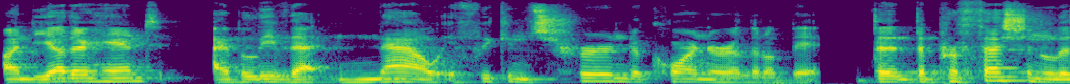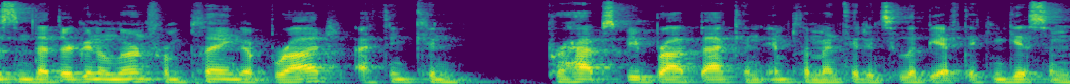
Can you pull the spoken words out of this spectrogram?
On the other hand, I believe that now, if we can turn the corner a little bit, the, the professionalism that they're going to learn from playing abroad, I think can perhaps be brought back and implemented into Libya. If they can get some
